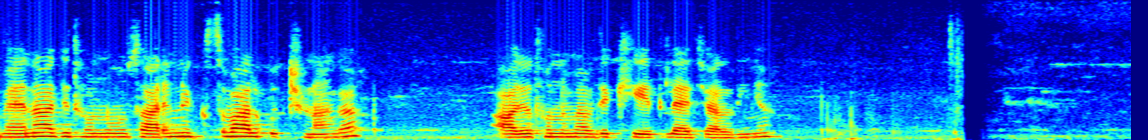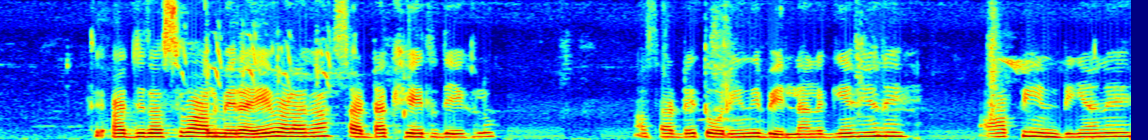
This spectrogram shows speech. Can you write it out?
ਮੈਂ ਨਾ ਅੱਜ ਤੁਹਾਨੂੰ ਸਾਰਿਆਂ ਨੂੰ ਇੱਕ ਸਵਾਲ ਪੁੱਛਣਾਗਾ। ਆਜੋ ਤੁਹਾਨੂੰ ਮੈਂ ਆਪਦੇ ਖੇਤ ਲੈ ਚੱਲਦੀ ਹਾਂ। ਤੇ ਅੱਜ ਦਾ ਸਵਾਲ ਮੇਰਾ ਇਹ ਵਾਲਾਗਾ, ਸਾਡਾ ਖੇਤ ਦੇਖ ਲਓ। ਆ ਸਾਡੇ ਤੋਰੀਆਂ ਦੀ ਬੇਲਾਂ ਲੱਗੀਆਂ ਹੋਈਆਂ ਨੇ ਆ ਭਿੰਡੀਆਂ ਨੇ,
